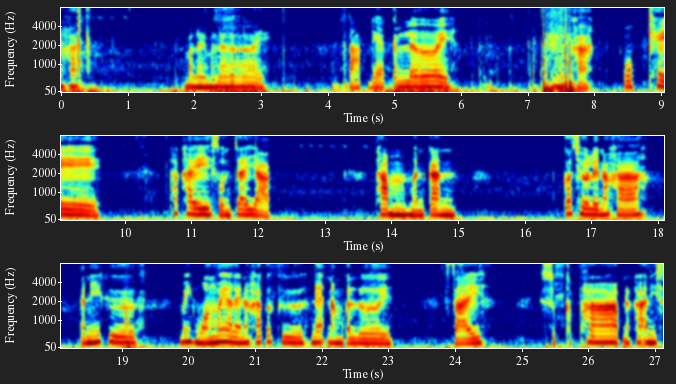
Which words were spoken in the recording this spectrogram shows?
นะคะ มาเลยมาเลย ตากแดดกันเลย นี่ค่ะ โอเค ถ้าใครสนใจอยาก ทำเหมือนกัน ก็เชิญเลยนะคะ อันนี้คือไม่หวงไม่อะไรนะคะก็คือแนะนำกันเลยสายสุขภาพนะคะ อันนี้ส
